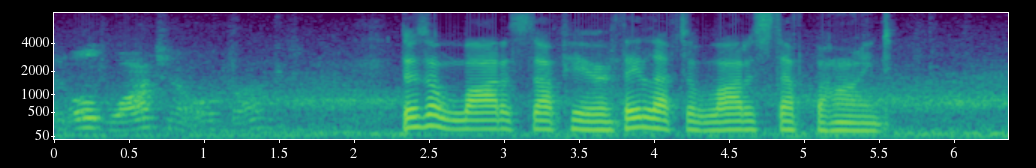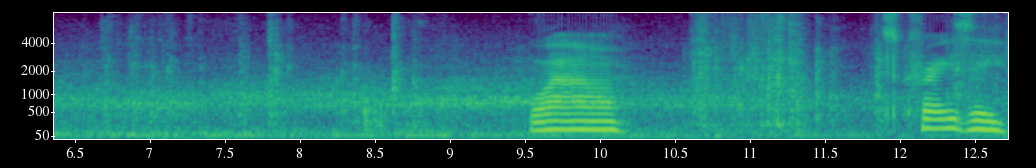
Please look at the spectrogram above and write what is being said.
An old watch and an old box. There's a lot of stuff here. They left a lot of stuff behind. Wow. It's crazy.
